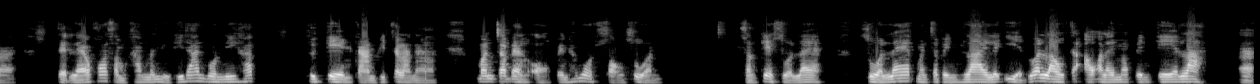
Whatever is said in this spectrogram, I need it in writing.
มา เสร็จแล้วข้อสำคัญมันอยู่ที่ด้านบนนี้ครับ คือเกณฑ์การพิจารณา มันจะแบ่งออกเป็นทั้งหมด 2 ส่วน สังเกตส่วนแรก ส่วนแรกมันจะเป็นรายละเอียดว่าเราจะเอาอะไรมาเป็นเกณฑ์ล่ะอะ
